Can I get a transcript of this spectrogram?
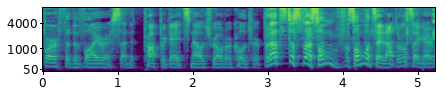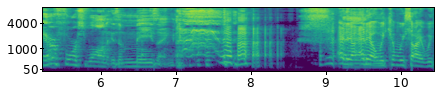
birthed a virus and it propagates now throughout our culture. But that's just uh, some. Some would say that. I'm not saying everyone. Air Force One is amazing. Anyhow, anyhow, we can. We sorry, we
